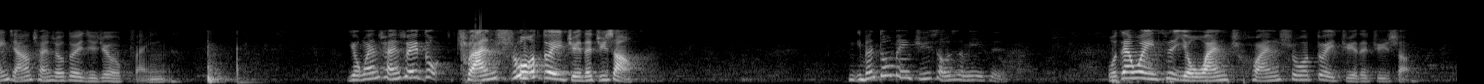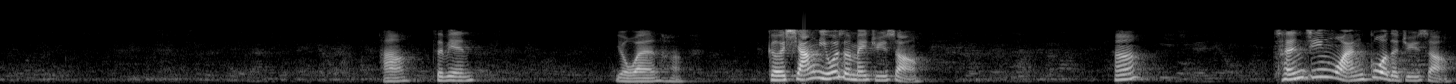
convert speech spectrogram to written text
反应，讲到传说对决就有反应。有玩传说对传说对决的举手。你们都没举手是什么意思？我再问一次，有玩传说对决的举手。好，这边有玩哈。葛翔，你为什么没举手？啊？曾经玩过的举手。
